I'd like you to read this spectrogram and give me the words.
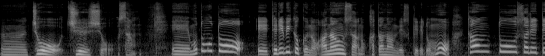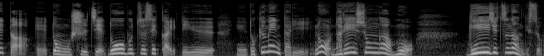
うん、超中小さん。えー、もともと、えーテレビ局のアナウンサーの方なんですけれども、担当されてた、えー、動物世界、動物世界っていう、えードキュメンタリーのナレーションがもう芸術なんですよ。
